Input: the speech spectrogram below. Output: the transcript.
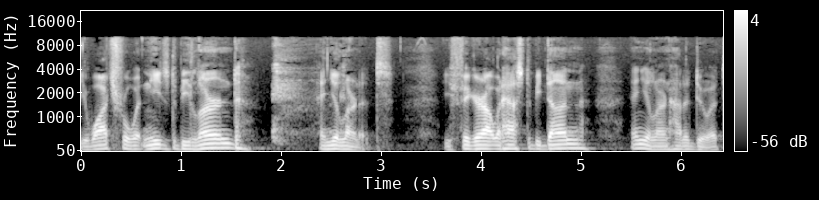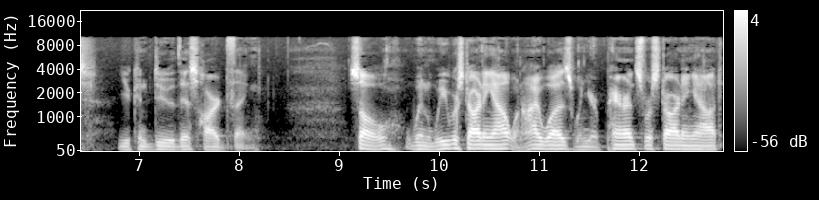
You watch for what needs to be learned, and you learn it. You figure out what has to be done, and you learn how to do it. You can do this hard thing. So, when we were starting out, when I was, when your parents were starting out,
